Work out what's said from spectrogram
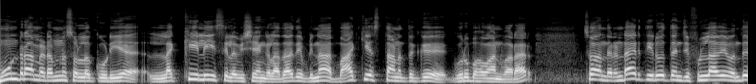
மூன்றாம் இடம்னு சொல்லக்கூடிய லக்கிலி சில விஷயங்கள். அதாவது எப்படின்னா பாக்கியஸ்தானத்துக்கு குரு பகவான் வரார். ஸோ அந்த ரெண்டாயிரத்தி இருபத்தஞ்சு ஃபுல்லாகவே வந்து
